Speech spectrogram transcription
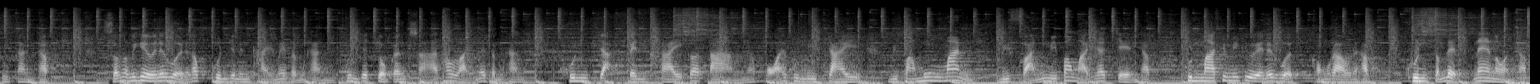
ทุกท่านครับสำหรับมิเกลเวเนเวิร์ดนะครับคุณจะเป็นใครไม่สำคัญ คุณจะจบการศึกษาเท่าไหร่ไม่สำคัญ คุณจะเป็นใครก็ตามนะขอให้คุณมีใจ มีความมุ่งมั่น มีฝันมีเป้าหมายที่ชัดเจนครับ คุณมาที่มิเกลเวเนเวิร์ดของเรานะครับ คุณสำเร็จแน่นอนครับ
